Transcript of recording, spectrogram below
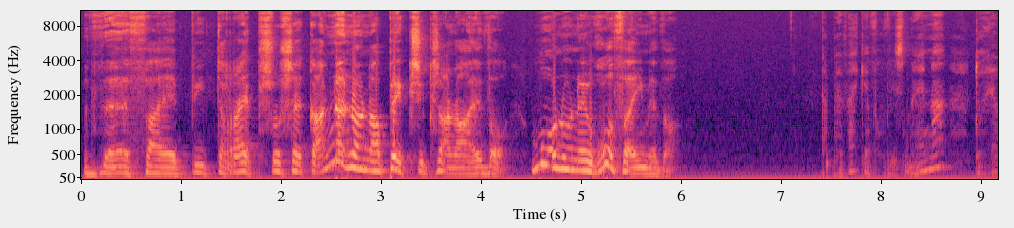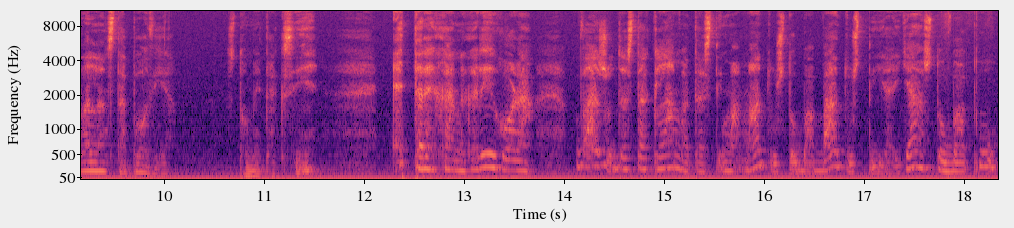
Δεν θα επιτρέψω σε κανένα να παίξει ξανά εδώ. Μόνον εγώ θα είμαι εδώ. Τα παιδάκια φοβισμένα το έβαλαν στα πόδια. Στο μεταξύ έτρεχαν γρήγορα βάζοντας τα κλάματα στη μαμά τους, στον μπαμπά τους, στη γιαγιά, στον παππού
